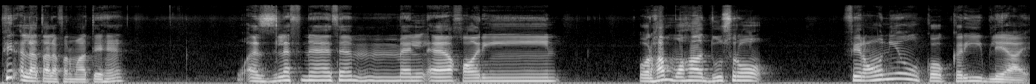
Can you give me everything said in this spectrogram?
پھر اللہ تعالیٰ فرماتے ہیں اور ہم وہاں دوسروں فرعونیوں کو قریب لے آئے۔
